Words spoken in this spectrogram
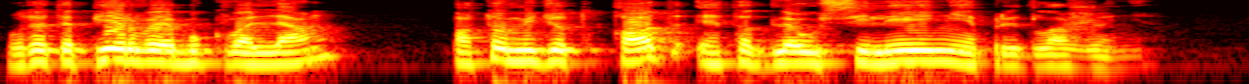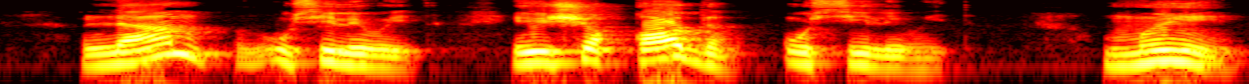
Вот это первая буква лям. Потом идет кад, это для усиления предложения. Лям усиливает. И еще кад усиливает. Мы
